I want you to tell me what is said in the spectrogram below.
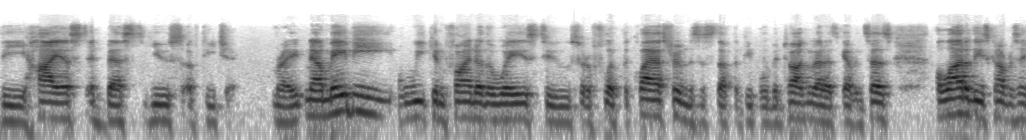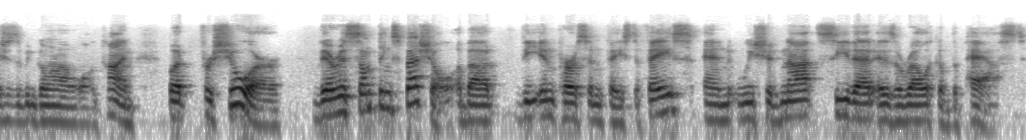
the highest and best use of teaching right? Now maybe we can find other ways to sort of flip the classroom. This is stuff that people have been talking about as kevin says. A lot of these conversations have been going on a long time but for sure there is something special about the in-person face-to-face and we should not see that as a relic of the past.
